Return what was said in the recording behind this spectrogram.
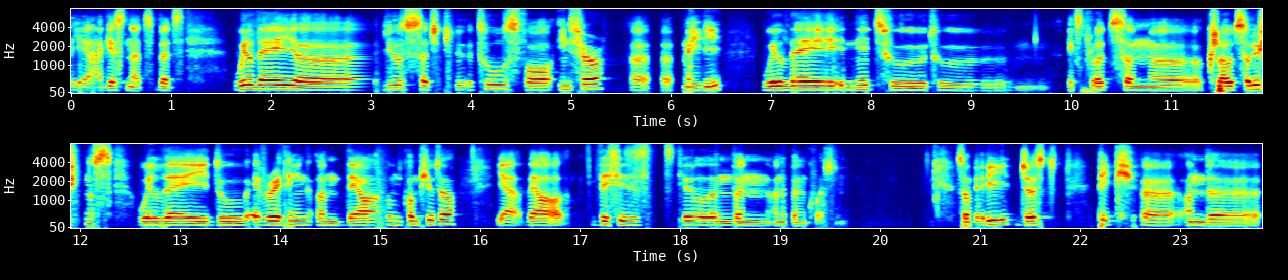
Yeah, I guess not. But will they use such tools for infer? maybe. Will they need to to exploit some uh, cloud solutions? Will they do everything on their own computer? Yeah, there are, this is still an open, an open question. So maybe just pick uh, on the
